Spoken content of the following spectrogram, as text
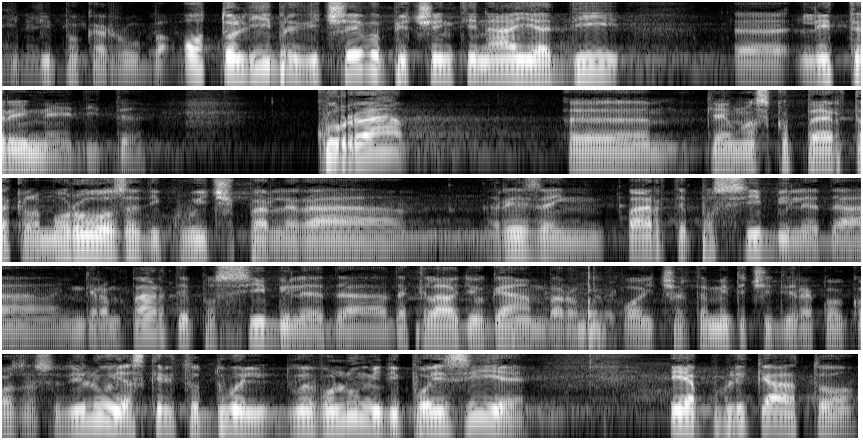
di, Pippo Carruba. Otto libri, dicevo, più centinaia di eh, lettere inedite. Currà Ehm, che è una scoperta clamorosa di cui ci parlerà, resa in parte possibile, da, in gran parte possibile da, da, Claudio Gambaro, che poi certamente ci dirà qualcosa su di lui, ha scritto due, due volumi di poesie e ha pubblicato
